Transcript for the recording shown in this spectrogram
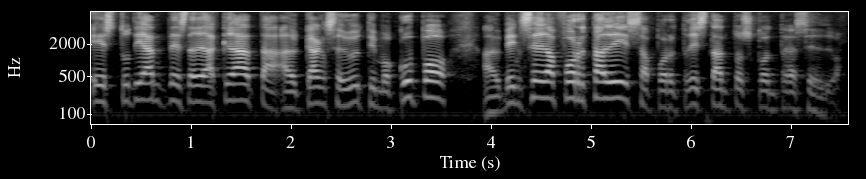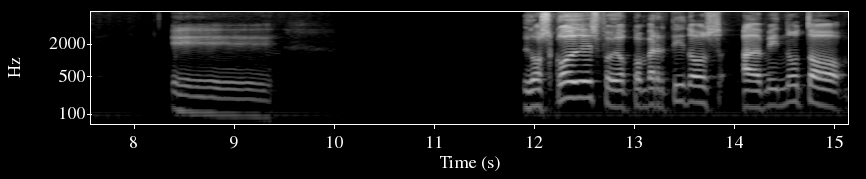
Estudiantes de La Plata alcanza el último cupo al vencer a Fortaleza por tres tantos contra cero. Eh, los goles fueron convertidos al minuto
